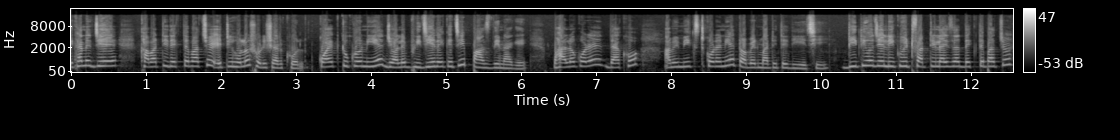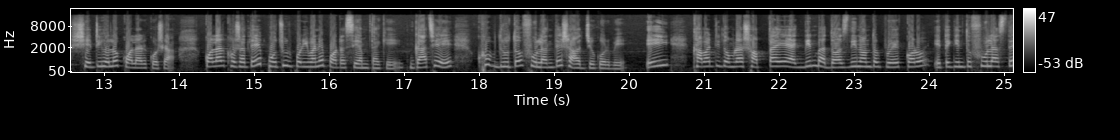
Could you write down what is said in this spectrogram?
এখানে যে খাবারটি দেখতে পাচ্ছ, এটি হলো সরিষার খোল। কয়েক টুকরো নিয়ে জলে ভিজিয়ে রেখেছি পাঁচ দিন আগে। ভালো করে দেখো, আমি মিক্সড করে নিয়ে টবের মাটিতে দিয়েছি। দ্বিতীয় যে লিকুইড ফার্টিলাইজার দেখতে পাচ্ছ, সেটি হলো কলার খোসা। কলার খোসাতে প্রচুর পরিমাণে পটাশিয়াম থাকে। গাছে খুব দ্রুত ফুল আনতে সাহায্য করবে। এই খাবারটি তোমরা সপ্তাহে একদিন বা দশ দিন অন্তর প্রয়োগ করো। এতে কিন্তু ফুল আসতে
